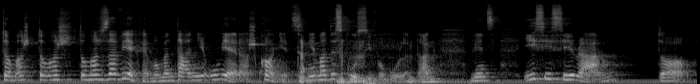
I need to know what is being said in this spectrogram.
to, masz, to, masz, to masz zawiechę, momentalnie umierasz, koniec, tak. nie ma dyskusji w ogóle, tak? Mhm. Więc ECC RAM to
